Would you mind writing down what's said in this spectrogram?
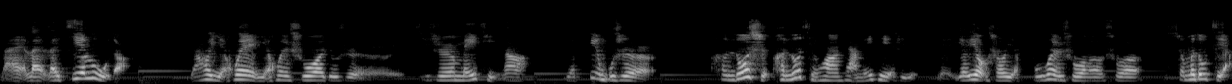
来来来揭露的，然后也会也会说，就是其实媒体呢也并不是很多时很多情况下，媒体也是也也有时候也不会说说什么都讲，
